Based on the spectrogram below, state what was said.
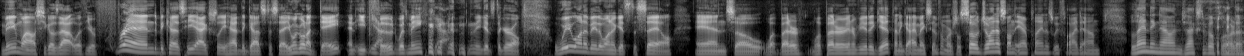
Meanwhile, she goes out with your friend because he actually had the guts to say, you want to go on a date and eat Yeah. food with me? Yeah. and he gets the girl. We want to be the one who gets the sale. And so what better what better interview to get than a guy who makes infomercials. So join us on the airplane as we fly down, landing now in Jacksonville, Florida,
